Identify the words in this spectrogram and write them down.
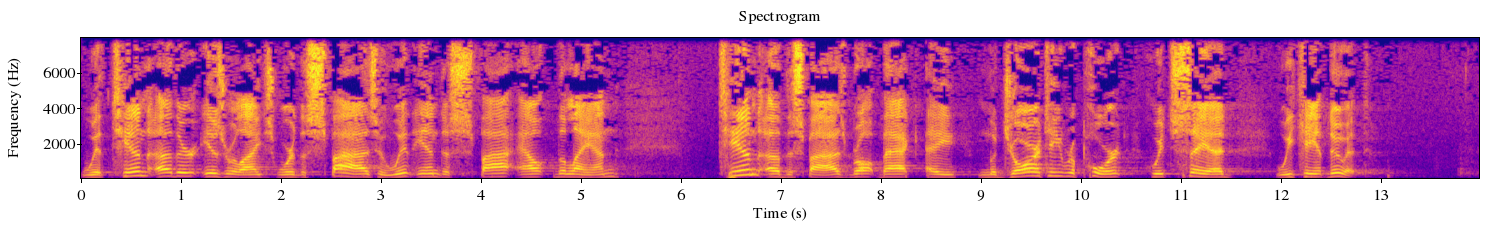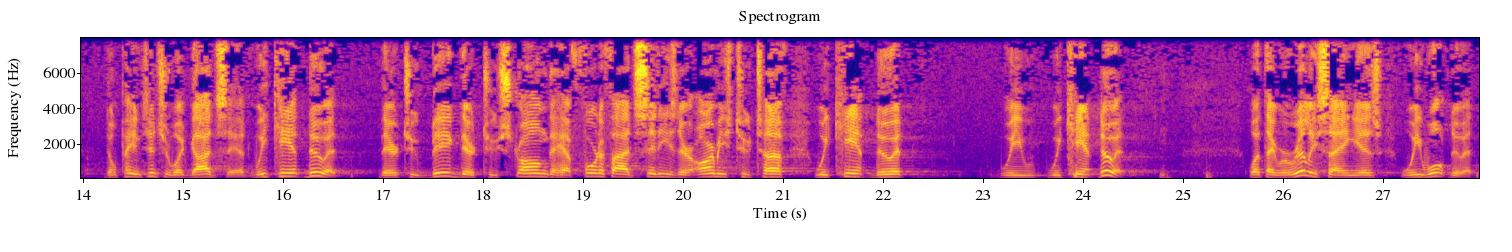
with ten other Israelites were the spies who went in to spy out the land. Ten of the spies brought back a majority report which said, we can't do it. Don't pay attention to what God said. We can't do it. They're too big. They're too strong. They have fortified cities. Their army's too tough. We can't do it. We, we can't do it. What they were really saying is, we won't do it.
